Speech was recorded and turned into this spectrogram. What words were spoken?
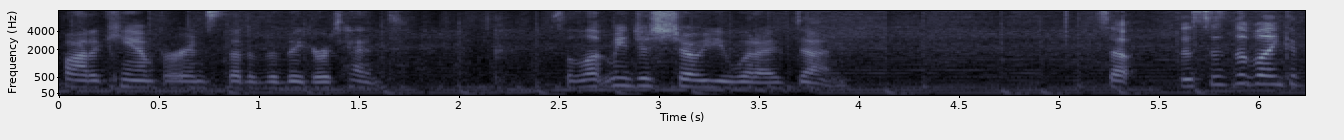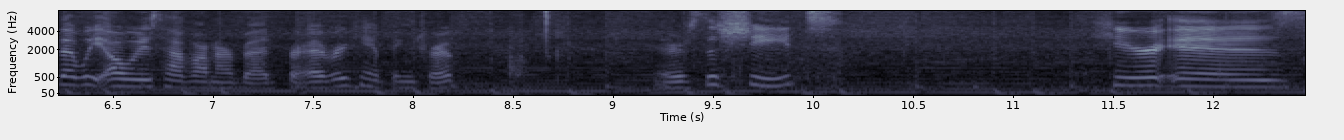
bought a camper instead of a bigger tent. So let me just show you what I've done. So this is the blanket that we always have on our bed for every camping trip. There's the sheet. Here is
